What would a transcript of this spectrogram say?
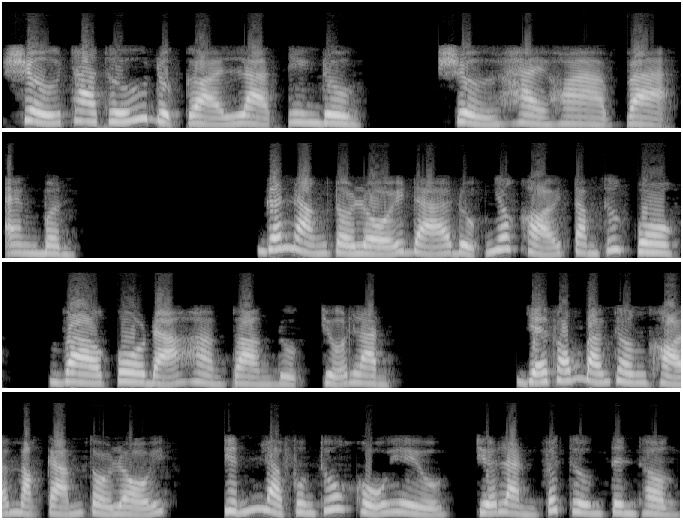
Sự tha thứ được gọi là thiên đường. Sự hài hòa và an bình. Gánh nặng tội lỗi đã được nhấc khỏi tâm thức cô và cô đã hoàn toàn được chữa lành. Giải phóng bản thân khỏi mặc cảm tội lỗi chính là phương thuốc hữu hiệu chữa lành vết thương tinh thần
